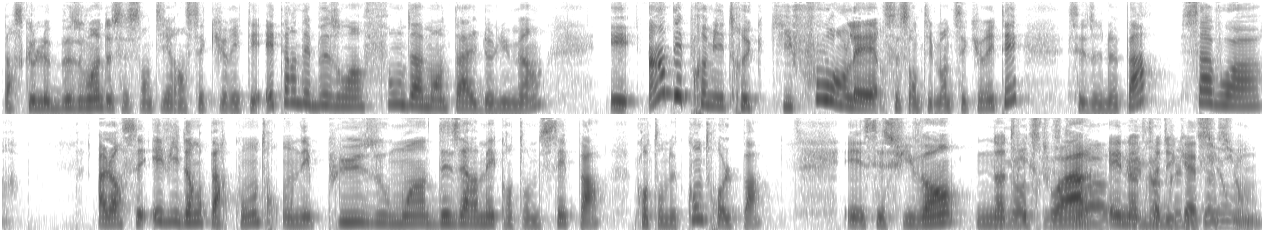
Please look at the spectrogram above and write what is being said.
parce que le besoin de se sentir en sécurité est un des besoins fondamentaux de l'humain, et un des premiers trucs qui fout en l'air ce sentiment de sécurité, c'est de ne pas savoir. Alors c'est évident par contre, on est plus ou moins désarmé quand on ne sait pas, quand on ne contrôle pas, et c'est suivant notre, histoire, et notre, éducation.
